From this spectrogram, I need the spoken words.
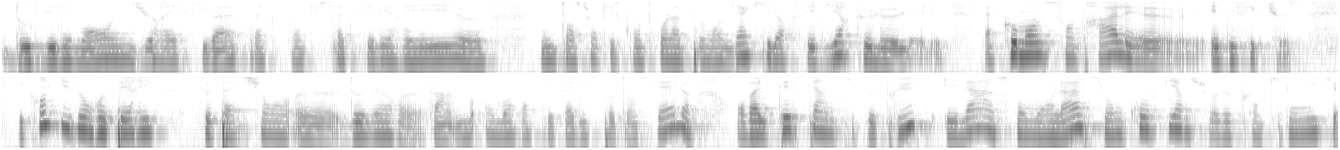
d'autres éléments, une duresse qui va s'accélérer, euh, une tension qui se contrôle un peu moins bien, qui leur fait dire que la commande centrale euh, est, défectueuse. Et quand ils ont repéré ce patient euh, donneur, en mort encéphalique potentielle, on va le tester un petit peu plus. Et là, à ce moment-là, si on confirme sur le plan clinique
